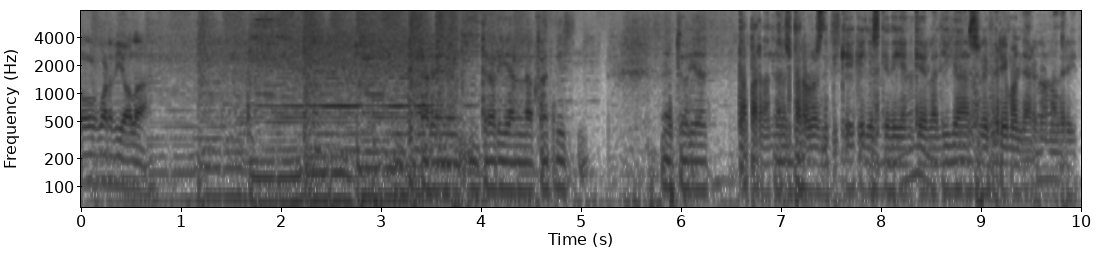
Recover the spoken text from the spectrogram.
el Guardiola. Entraria en la fase de teoría Està parlant de les paraules de Piqué, aquelles que deien que la Lliga se li faria molt llarga al Madrid.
